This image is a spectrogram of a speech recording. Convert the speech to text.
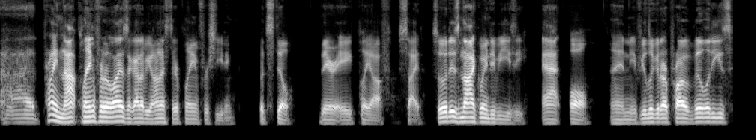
Uh, probably not playing for their lives. I got to be honest, they're playing for seeding, but still, they're a playoff side. So it is not going to be easy at all. And if you look at our probabilities,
